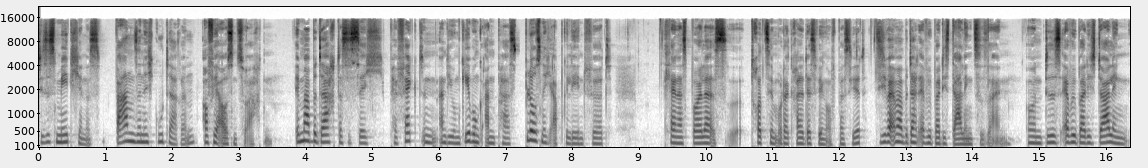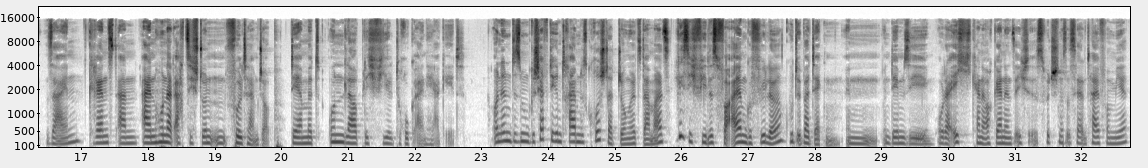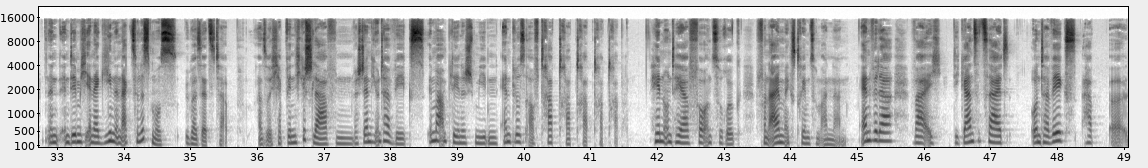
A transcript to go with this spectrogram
Dieses Mädchen ist wahnsinnig gut darin, auf ihr Außen zu achten. Immer bedacht, dass es sich perfekt in, an die Umgebung anpasst, bloß nicht abgelehnt wird. Kleiner Spoiler ist äh, trotzdem oder gerade deswegen oft passiert. Sie war immer bedacht, Everybody's Darling zu sein. Und dieses Everybody's Darling sein grenzt an einen 180 Stunden Fulltime-Job, der mit unglaublich viel Druck einhergeht. Und in diesem geschäftigen Treiben des Großstadtdschungels damals ließ sich vieles, vor allem Gefühle, gut überdecken, in, indem sie, oder ich, kann ja auch gerne ins Ich switchen, das ist ja ein Teil von mir, in, indem ich Energien in Aktionismus übersetzt habe. Also ich habe wenig geschlafen, war ständig unterwegs, immer am Pläne schmieden, endlos auf Trab, Trab, Trab, Trab, Trab. Hin und her, vor und zurück, von einem Extrem zum anderen. Entweder war ich die ganze Zeit unterwegs, habe äh,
